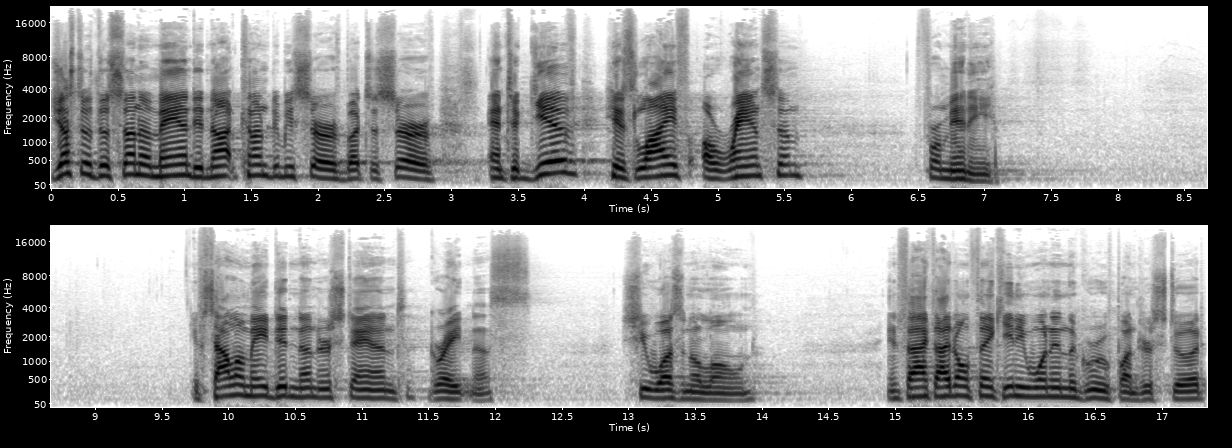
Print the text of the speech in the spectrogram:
Just as the Son of Man did not come to be served, but to serve, and to give his life a ransom for many. If Salome didn't understand greatness, she wasn't alone. In fact, I don't think anyone in the group understood.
